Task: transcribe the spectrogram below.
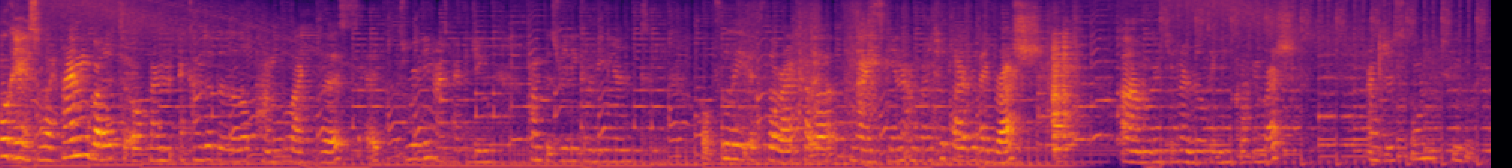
Okay, so I finally got it to open. It comes with a little pump like this. It's really nice packaging. Pump is really convenient. Hopefully it's the right color for my skin. I'm going to apply it with a brush. Um, I'm going to use my Real Technique clothing brush. I'm just going to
